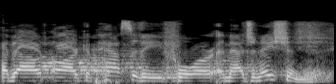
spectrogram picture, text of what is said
about our capacity for imagination,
